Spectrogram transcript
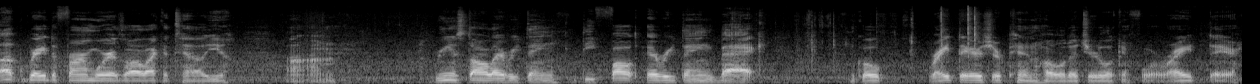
upgrade the firmware is all I could tell you. Um, reinstall everything default everything back. Go right there's your pinhole that you're looking for right there.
